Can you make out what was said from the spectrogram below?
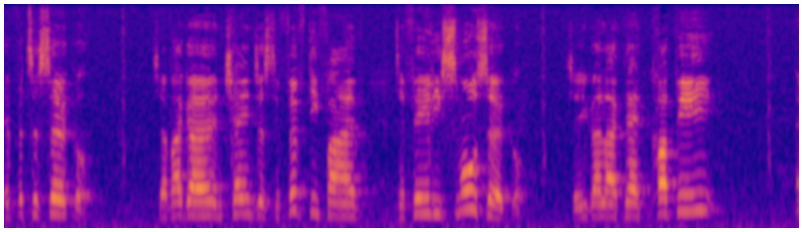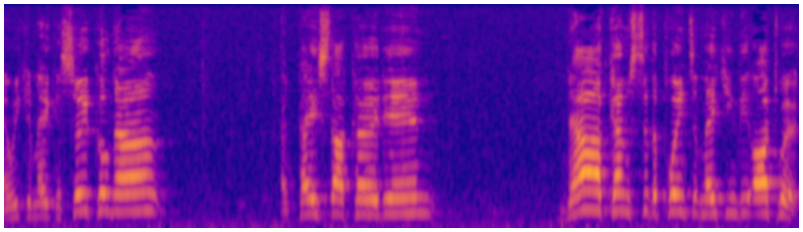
if it's a circle. So if I go and change this to 55, it's a fairly small circle. So you go like that, copy, and we can make a circle now, and paste our code in. Now comes to the point of making the artwork.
